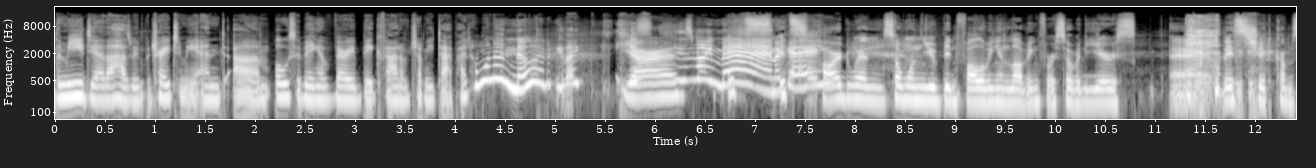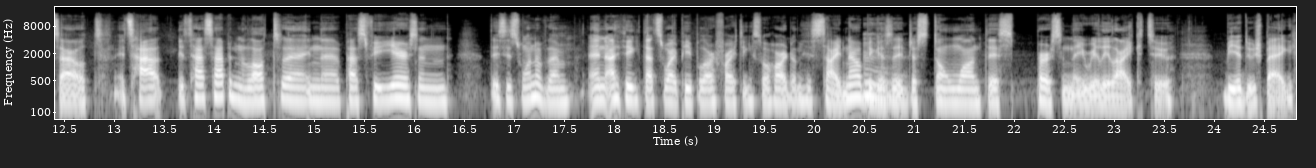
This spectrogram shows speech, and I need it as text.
the media that has been portrayed to me, and um, also being a very big fan of Johnny Depp. I don't want to know it. Be like, he's, Yeah, he's my man. it's, okay, it's hard when someone you've been following and loving for so many years, uh, this shit comes out. It's ha- it has happened a lot uh, in the past few years, and this is one of them. And I think that's why people are fighting so hard on his side now because Mm. they just don't want this person they really like to be a douchebag.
